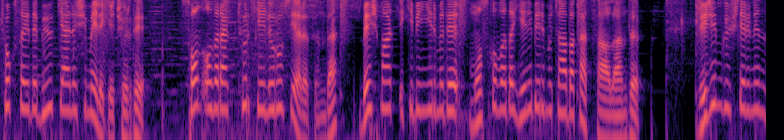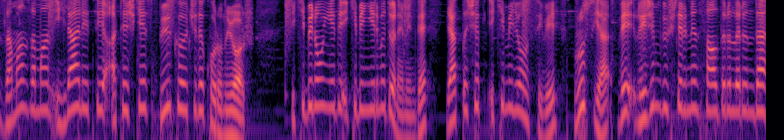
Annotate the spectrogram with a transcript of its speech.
çok sayıda büyük yerleşimi ele geçirdi. Son olarak Türkiye ile Rusya arasında 5 Mart 2020'de Moskova'da yeni bir mütabakat sağlandı. Rejim güçlerinin zaman zaman ihlal ettiği ateşkes büyük ölçüde korunuyor. 2017-2020 döneminde yaklaşık 2 milyon sivil Rusya ve rejim güçlerinin saldırılarında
